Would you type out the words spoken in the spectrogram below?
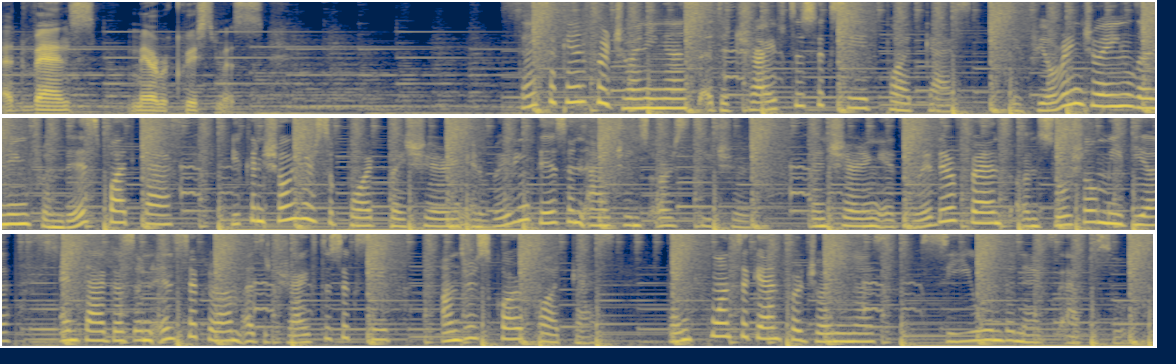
advance Merry Christmas. Thanks again for joining us at the Drive to Succeed podcast. If you're enjoying learning from this podcast, you can show your support by sharing and rating this on iTunes or Stitcher, and sharing it with your friends on social media, and tag us on Instagram at the Drive to Succeed underscore podcast. Thank you once again for joining us. See you in the next episode.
